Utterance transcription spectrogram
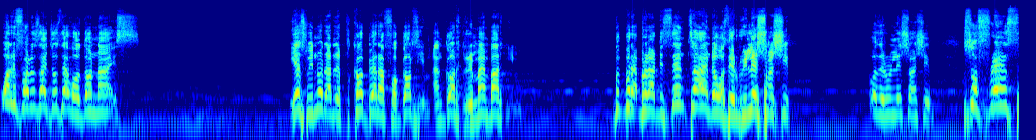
What if, for instance, Joseph was not nice? Yes, we know that the cupbearer forgot him and God remembered him. But, but, but at the same time, there was a relationship. There was a relationship. So, friends,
